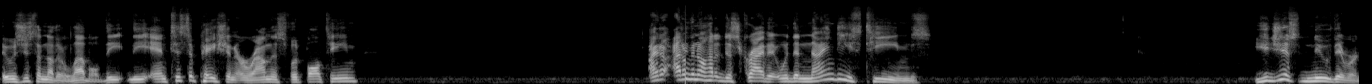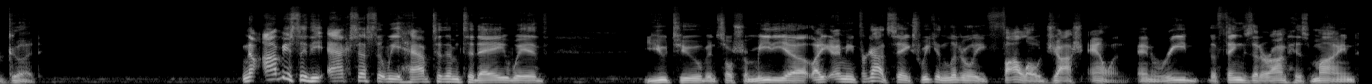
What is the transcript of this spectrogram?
it was just another level. The the anticipation around this football team. I don't, I don't even know how to describe it. With the 90s teams, you just knew they were good. Now, obviously, the access that we have to them today with YouTube and social media, like, I mean, for God's sakes, we can literally follow Josh Allen and read the things that are on his mind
